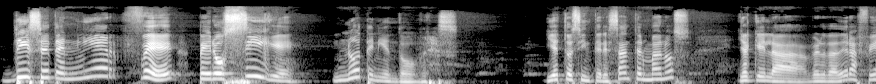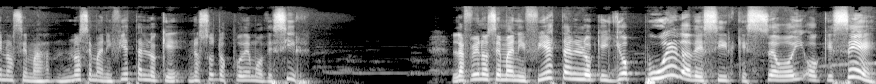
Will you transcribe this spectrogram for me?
dice tener fe, pero sigue no teniendo obras. Y esto es interesante, hermanos, ya que la verdadera fe no se, no se manifiesta en lo que nosotros podemos decir. La fe no se manifiesta en lo que yo pueda decir que soy o que sé.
